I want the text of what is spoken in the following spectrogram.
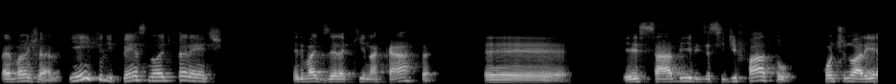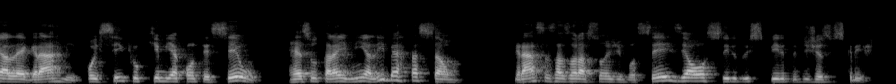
evangelho. E em Filipenses não é diferente. Ele vai dizer aqui na carta, é, ele sabe, ele diz assim, de fato, continuarei a alegrar-me, pois sei que o que me aconteceu resultará em minha libertação, graças às orações de vocês e ao auxílio do Espírito de Jesus Cristo.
